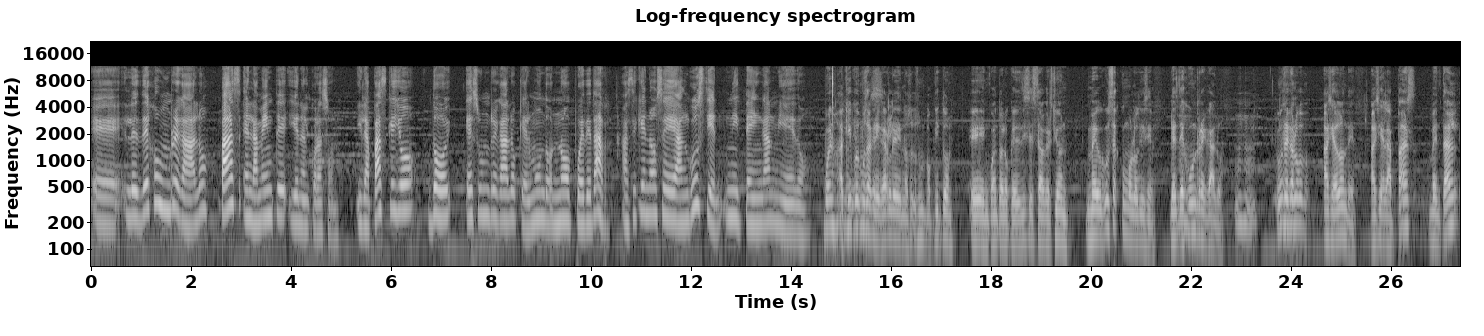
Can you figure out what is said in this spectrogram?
eh, les dejo un regalo, paz en la mente y en el corazón. Y la paz que yo doy es un regalo que el mundo no puede dar. Así que no se angustien ni tengan miedo. Bueno, aquí podemos agregarle nosotros un poquito eh, en cuanto a lo que dice esta versión. Me gusta como lo dice les dejo un regalo. Un regalo hacia dónde? Hacia la paz mental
